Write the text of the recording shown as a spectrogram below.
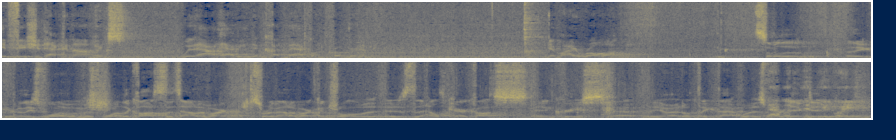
efficient economics without having to cut back on programming. Am I wrong? Some of the, I think, or at least one of them is, one of the costs that's out of our, sort of out of our control is the healthcare costs increase. Uh, You know, I don't think that was That was in predicted. the equation.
